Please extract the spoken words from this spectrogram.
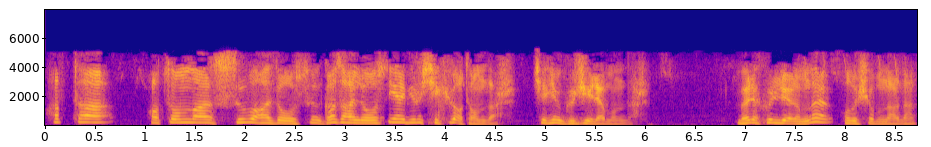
Hatta Atomlar sıvı halde olsun, gaz halde olsun yine bir çekiyor atomlar. Çekim gücüyle bunlar. Moleküller bunlar oluşuyor bunlardan.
